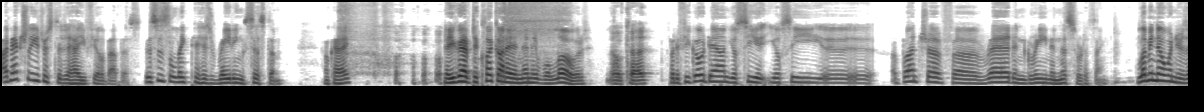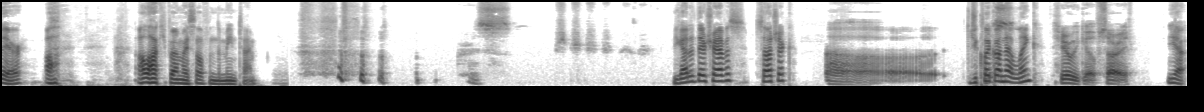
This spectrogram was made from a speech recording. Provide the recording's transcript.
I'm actually interested in how you feel about this. This is a link to his rating system, okay? now you're going to have to click on it and then it will load. Okay. But if you go down, you'll see you'll see uh, a bunch of uh, red and green and this sort of thing. Let me know when you're there. I'll I'll occupy myself in the meantime. You got it there, Travis? Sawchik? Uh, Did you click on that link? here we go. Sorry. Yeah.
